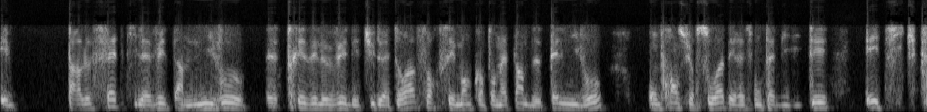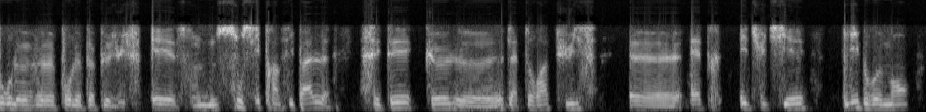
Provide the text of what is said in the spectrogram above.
Et par le fait qu'il avait un niveau euh, très élevé d'études de la Torah, forcément, quand on atteint de tels niveaux, on prend sur soi des responsabilités éthiques pour le, pour le peuple juif. Et son souci principal, c'était que la Torah puisse euh, être étudiée librement euh,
